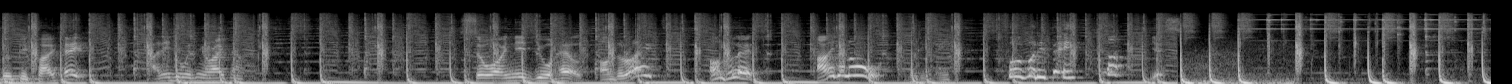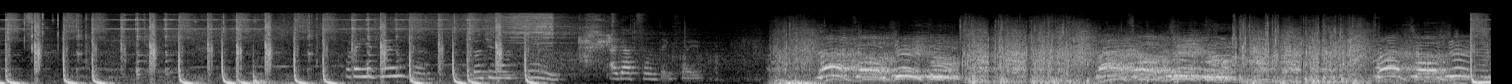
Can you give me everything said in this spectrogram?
Do pick five. Hey, I need you with me right now. So I need your help on the right, on the left. I don't know. Body pain. Full body paint. yes. What are you doing here? Don't you know swimming? I got something for you. Handsome Jesus. Handsome Jesus. Handsome Jesus.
